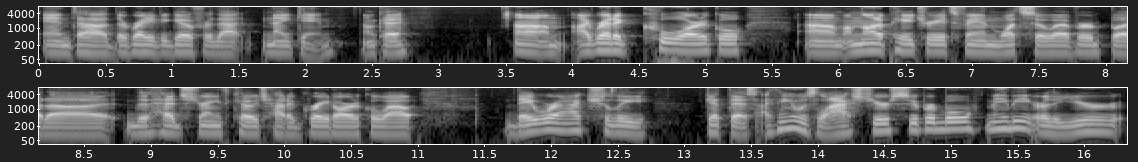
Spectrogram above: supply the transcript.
and uh, they're ready to go for that night game. Okay. Um, I read a cool article. Um, I'm not a Patriots fan whatsoever, but uh, the head strength coach had a great article out. They were actually, get this, I think it was last year's Super Bowl, maybe, or the year,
